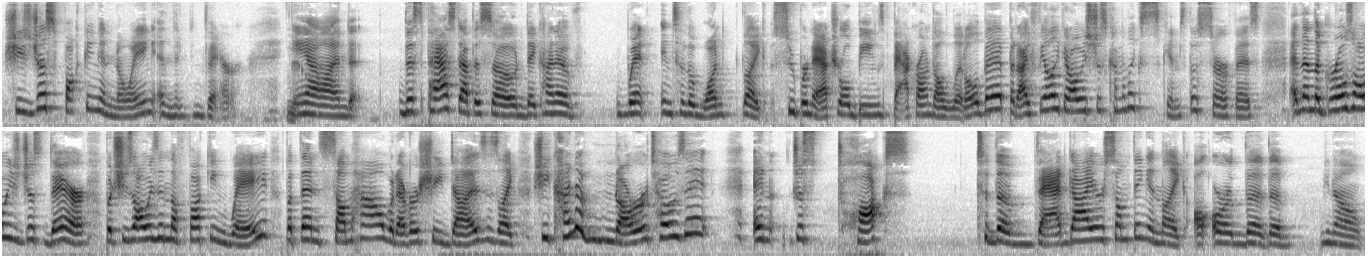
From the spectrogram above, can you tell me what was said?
she's just fucking annoying and there. And this past episode, they kind of went into the one like supernatural being's background a little bit, but I feel like it always just kind of like skims the surface. And then the girl's always just there, but she's always in the fucking way. But then somehow whatever she does is like she kind of Naruto's it and just talks to the bad guy or something and like or the the you know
